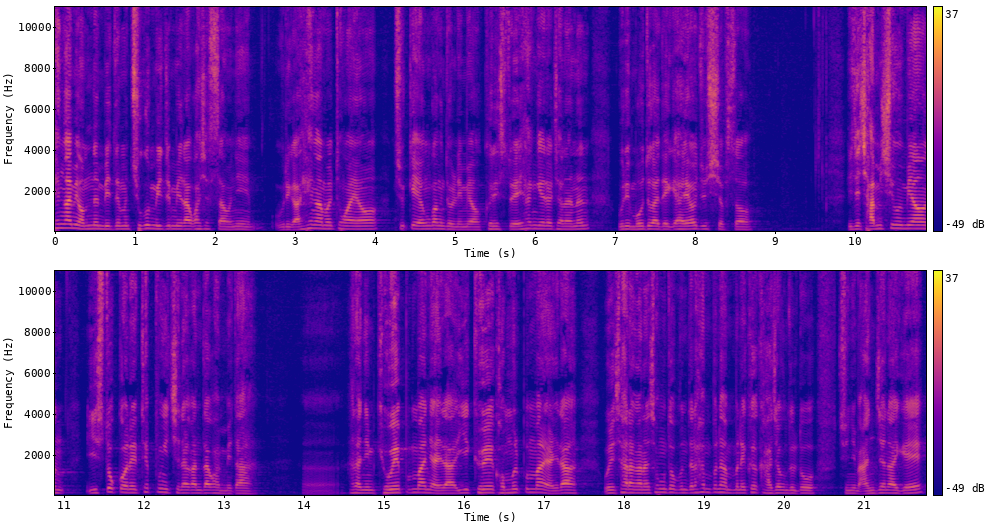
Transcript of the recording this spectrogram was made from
행함이 없는 믿음은 죽은 믿음이라고 하셨사오니 우리가 행함을 통하여 주께 영광 돌리며 그리스도의 향기를 전하는 우리 모두가 되게 하여 주시옵소서. 이제 잠시 후면 이 수도권에 태풍이 지나간다고 합니다. 어, 하나님 교회뿐만이 아니라 이 교회 건물뿐만이 아니라 우리 사랑하는 성도분들 한 분한 분의 그 가정들도 주님 안전하게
